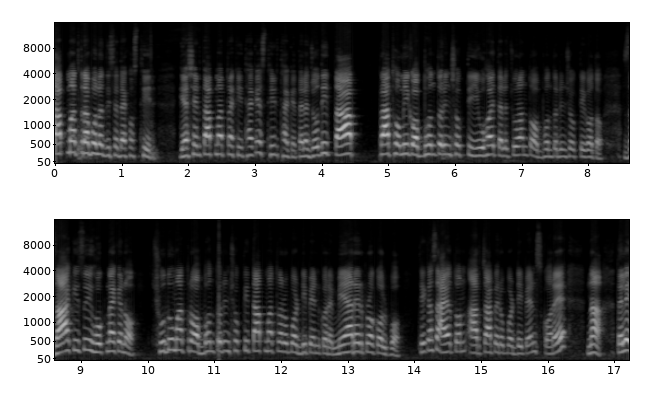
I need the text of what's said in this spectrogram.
তাপমাত্রা বলে দিছে, দেখো স্থির। গ্যাসের তাপমাত্রা কি থাকে? স্থির থাকে। তাহলে যদি তাপ প্রাথমিক অভ্যন্তরীণ শক্তি ইউ হয়, তাহলে চূড়ান্ত অভ্যন্তরীণ শক্তি কত? যা কিছুই হোক না কেন, শুধুমাত্র অভ্যন্তরীণ শক্তি তাপমাত্রার উপর ডিপেন্ড করে, মেয়ারের প্রকল্প। ঠিক আছে? আয়তন আর চাপের উপর ডিপেন্ডস করে না। তাহলে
